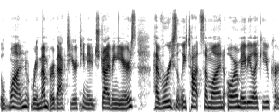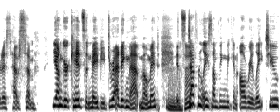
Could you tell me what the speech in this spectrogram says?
one, remember back to your teenage driving years, have recently taught someone, or maybe like you, Curtis, have some younger kids and maybe dreading that moment. Mm-hmm. It's definitely something we can all relate to.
